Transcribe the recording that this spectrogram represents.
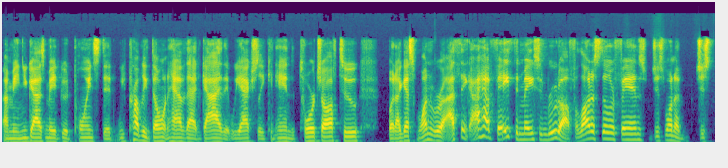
I mean, you guys made good points that we probably don't have that guy that we actually can hand the torch off to. But I guess one I think I have faith in Mason Rudolph. A lot of Steeler fans just want to just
